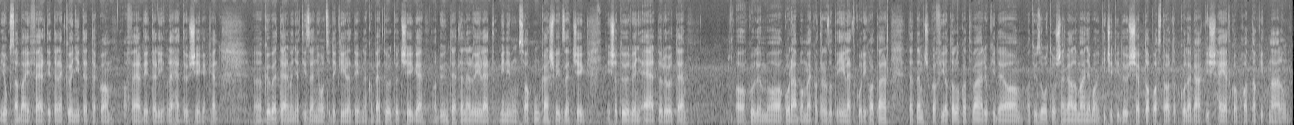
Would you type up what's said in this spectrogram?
jogszabályi feltételek könnyítettek a, a felvételi lehetőségeken. Követelmény a 18. életévnek a betöltöttsége, a büntetlen előélet, minimum szakmunkás végzettség, és a törvény eltörölte a, külön, a korábban meghatározott életkori határt, tehát nem csak a fiatalokat várjuk ide a, a tűzoltóság állományában, kicsit idősebb, tapasztaltabb kollégák is helyet kaphatnak itt nálunk.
